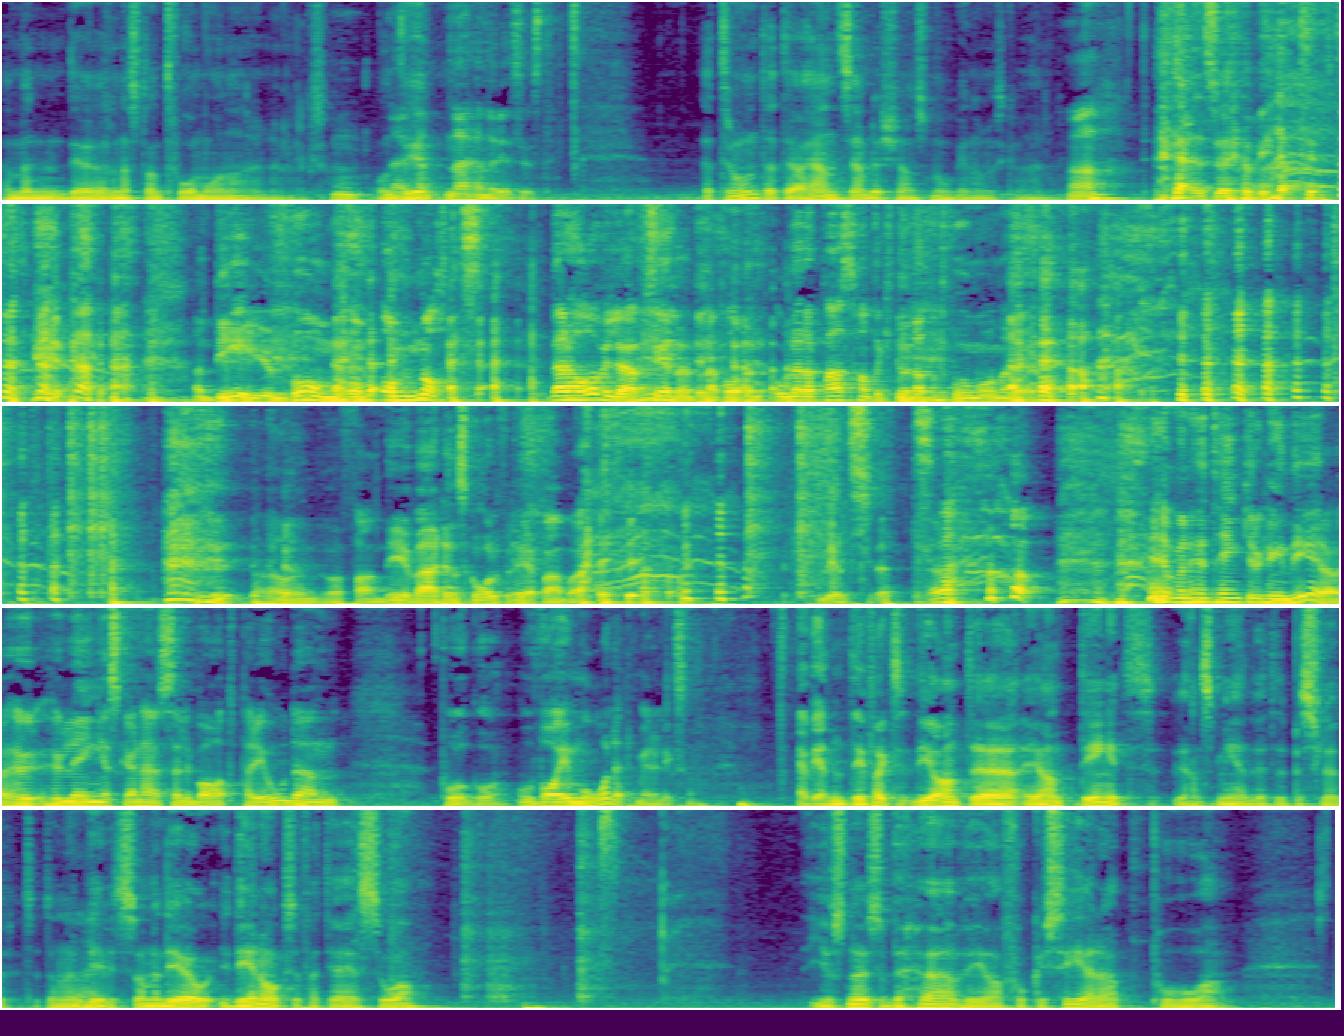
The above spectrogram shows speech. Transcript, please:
Ja, men det är väl nästan två månader nu. Liksom. Och när, det, när hände det sist? jag tror inte att det har hänt sen jag blev könsmogen om jag ska vara ärlig. Ja. alltså, jag vet inte. ja, det är ju en bomb om, om något. Där har vi löpsedeln på den här podden. Ola Rapace har inte knullat på två månader. ja, men vad fan, det är världens skål för det fan bara. Blev svett. men hur tänker du kring det då? Hur, hur länge ska den här celibatperioden pågå? Och vad är målet med det liksom? Jag vet inte, det är faktiskt, jag har inte, jag har det är inget ens medvetet beslut. Utan det har blivit så. Men det är, det är nog också för att jag är så... Just nu så behöver jag fokusera på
